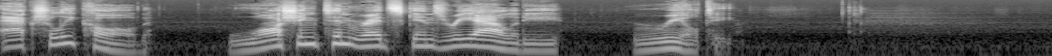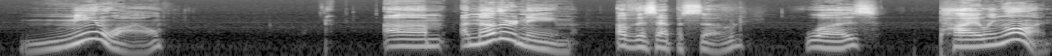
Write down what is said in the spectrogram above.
actually called Washington Redskins Reality Realty. Meanwhile, um, another name of this episode was Piling On,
